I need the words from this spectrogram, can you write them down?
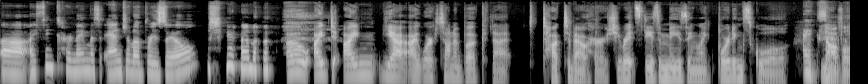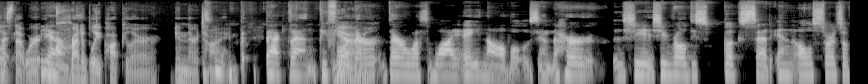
uh, I think her name is Angela Brazil. she had a, oh, I, I, yeah, I worked on a book that talked about her. She writes these amazing like boarding school exactly. novels that were yeah. incredibly popular in their time. back then, before yeah. there there was YA novels and her she she wrote these books set in all sorts of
